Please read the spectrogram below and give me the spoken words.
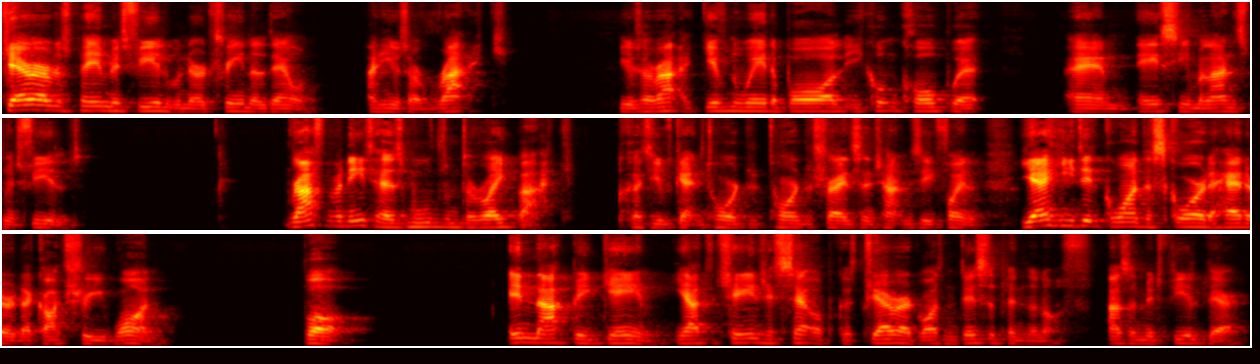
Gerrard was playing midfield when they were 3 0 down, and he was a rack. He was a rack, giving away the ball. He couldn't cope with um, AC Milan's midfield. Rafa Benitez moved him to right back because he was getting torn, torn to shreds in the Champions League final. Yeah, he did go on to score the header that got 3 1. But in that big game, he had to change his setup because Gerrard wasn't disciplined enough as a midfield there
